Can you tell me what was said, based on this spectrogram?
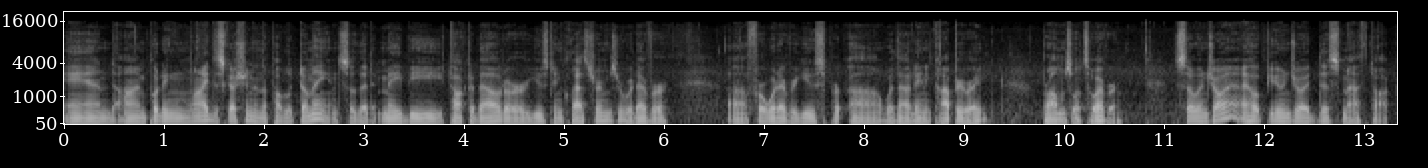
And I'm putting my discussion in the public domain so that it may be talked about or used in classrooms or whatever uh, for whatever use per, uh, without any copyright problems whatsoever. So, enjoy. I hope you enjoyed this math talk.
